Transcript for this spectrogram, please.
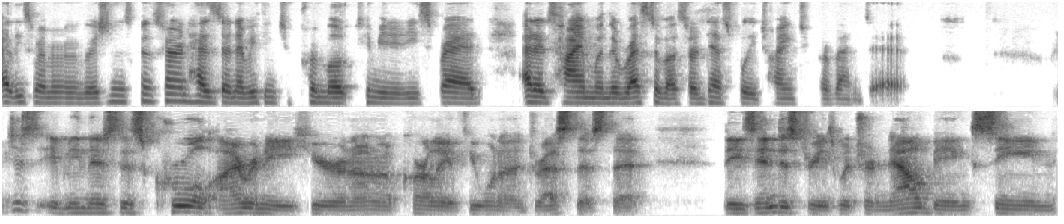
at least where immigration is concerned, has done everything to promote community spread at a time when the rest of us are desperately trying to prevent it. I just, I mean, there's this cruel irony here, and I don't know, Carly, if you want to address this, that these industries, which are now being seen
